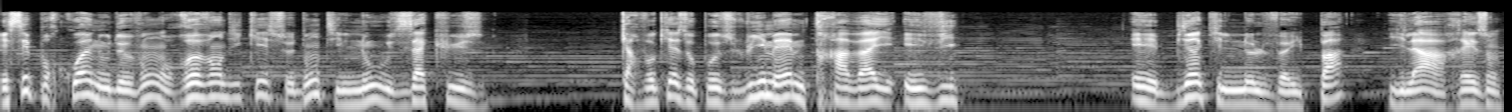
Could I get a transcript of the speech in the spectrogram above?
et c'est pourquoi nous devons revendiquer ce dont il nous accuse. Car Vauquiez oppose lui-même travail et vie. Et bien qu'il ne le veuille pas, il a raison.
